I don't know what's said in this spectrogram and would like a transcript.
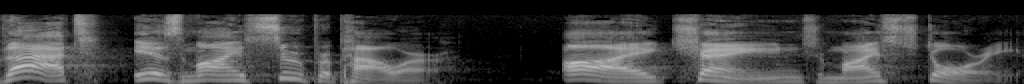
That is my superpower. I change my story.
